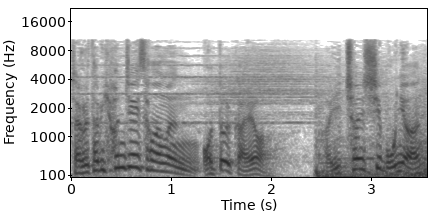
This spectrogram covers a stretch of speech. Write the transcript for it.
자, 그렇다면 현재의 상황은 어떨까요? 2015년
